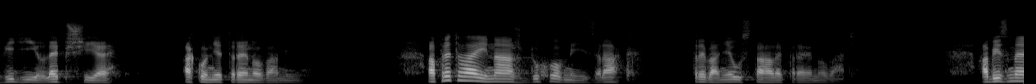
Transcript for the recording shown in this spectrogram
vidí lepšie ako netrénovaný. A preto aj náš duchovný zrak treba neustále trénovať. Aby sme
